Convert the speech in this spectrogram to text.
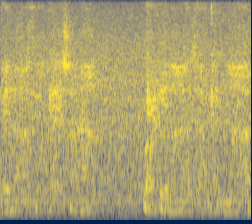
وفي الآخرة حسنة وقنا عذاب النار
